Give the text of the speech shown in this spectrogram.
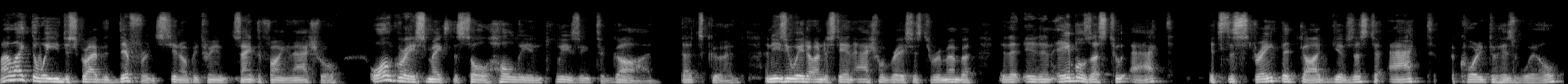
I like the way you describe the difference, you know, between sanctifying and actual. All grace makes the soul holy and pleasing to God. That's good. An easy way to understand actual grace is to remember that it enables us to act. It's the strength that God gives us to act according to his will.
